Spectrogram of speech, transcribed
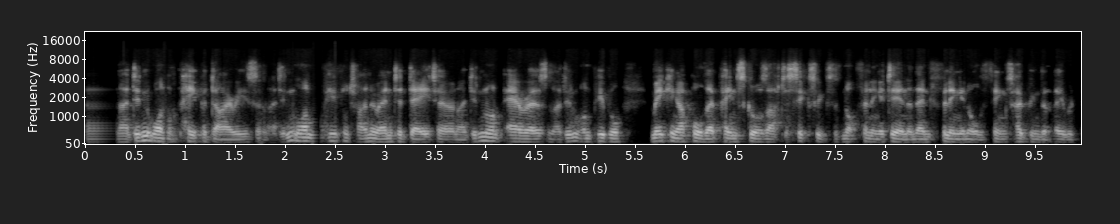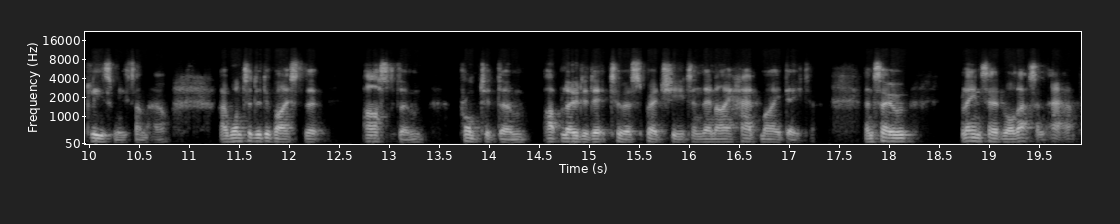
and I didn't want paper diaries and I didn't want people trying to enter data and I didn't want errors and I didn't want people making up all their pain scores after six weeks of not filling it in and then filling in all the things hoping that they would please me somehow. I wanted a device that asked them, prompted them, uploaded it to a spreadsheet, and then I had my data. And so Blaine said, well, that's an app.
